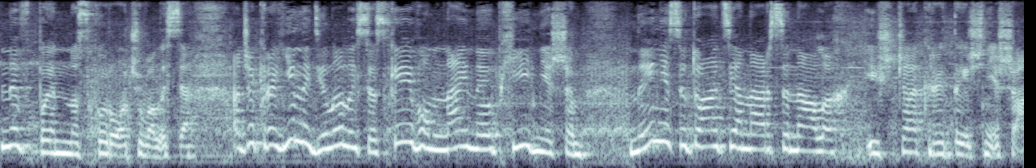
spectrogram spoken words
невпинно скорочувалися. Адже країни ділилися з Києвом найнеобхіднішим. Нині ситуація на арсеналах іще критичніша.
